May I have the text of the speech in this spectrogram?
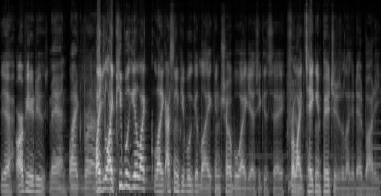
Yeah, RP to dude. Man, like, bro. Like, like people get like, like I seen people get like in trouble, I guess you could say, for Yeah. like taking pictures of like a dead body.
